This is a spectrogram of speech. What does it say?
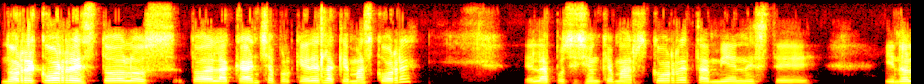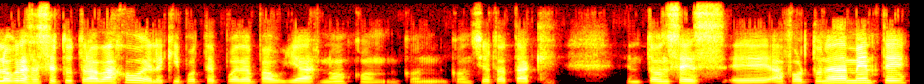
no recorres todos los, toda la cancha porque eres la que más corre, es la posición que más corre, también este, y no logras hacer tu trabajo, el equipo te puede apabullar, ¿no? Con, cierto ataque. Entonces, eh, afortunadamente,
